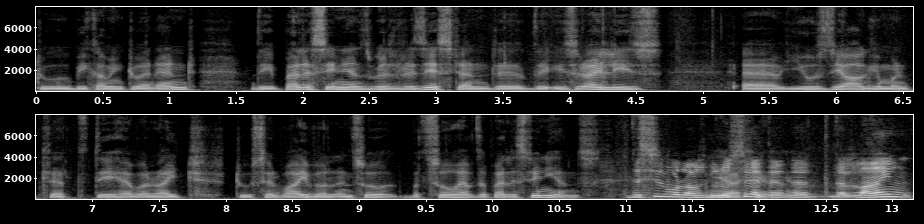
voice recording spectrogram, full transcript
to be coming to an end. The Palestinians will resist, and uh, the Israelis uh, use the argument that they have a right to survival, and so but so have the Palestinians. This is what I was going to say. yeah, the, yeah. The, the line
